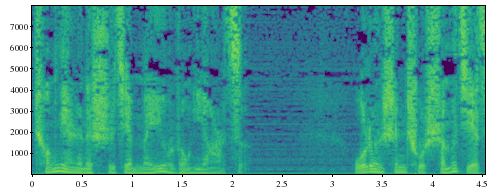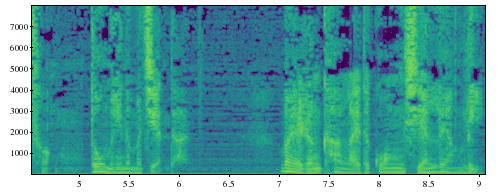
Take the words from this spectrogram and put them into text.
成年人的世界没有容易二字。无论身处什么阶层，都没那么简单。外人看来的光鲜亮丽，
